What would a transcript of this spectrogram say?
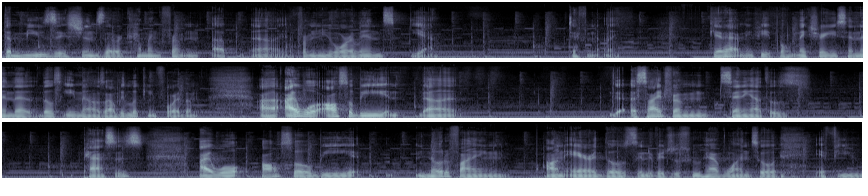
the musicians that are coming from up uh, from New Orleans. Yeah, definitely. Get at me, people. Make sure you send in the, those emails. I'll be looking for them. Uh, I will also be, uh, aside from sending out those passes. I will also be notifying on air those individuals who have won. So if you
